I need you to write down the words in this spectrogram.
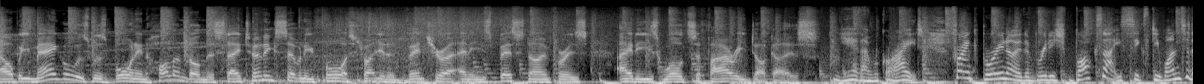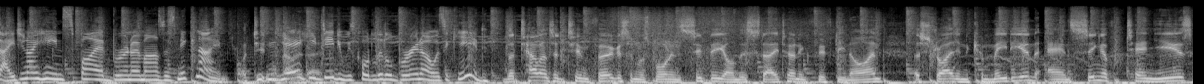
Albie Mangels was born in Holland on this day, turning 74, Australian adventurer, and he's best known for his 80s World Safari docos. Yeah, they were great. Frank Bruno, the British boxer, is 61 today. Do you know he inspired Bruno Mars's nickname? I didn't know Yeah, he did. He was called Little Bruno as a kid. The talented Tim Ferguson was born in Sydney on this day, turning 59. Australian comedian and singer for 10 years.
